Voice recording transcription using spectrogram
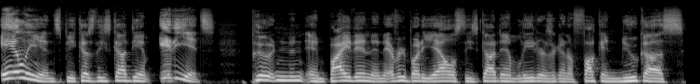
aliens because these goddamn idiots, Putin and Biden and everybody else, these goddamn leaders are gonna fucking nuke us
